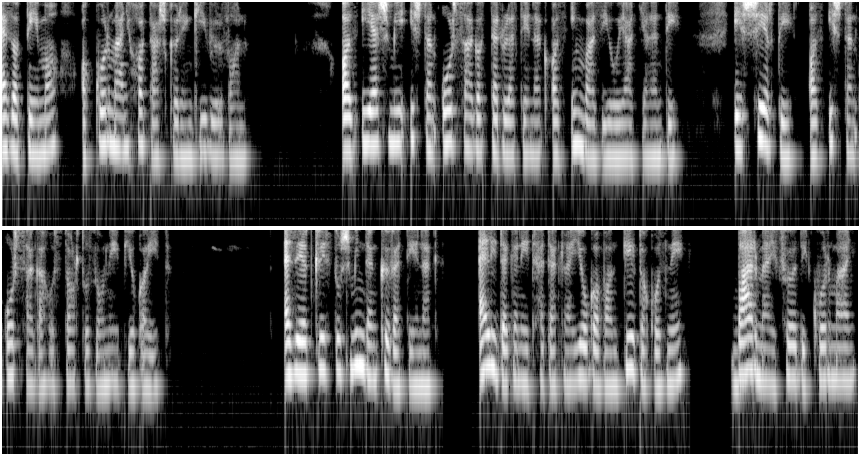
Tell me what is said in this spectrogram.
Ez a téma a kormány hatáskörén kívül van. Az ilyesmi Isten országa területének az invázióját jelenti, és sérti az Isten országához tartozó nép jogait. Ezért Krisztus minden követének elidegeníthetetlen joga van tiltakozni bármely földi kormány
